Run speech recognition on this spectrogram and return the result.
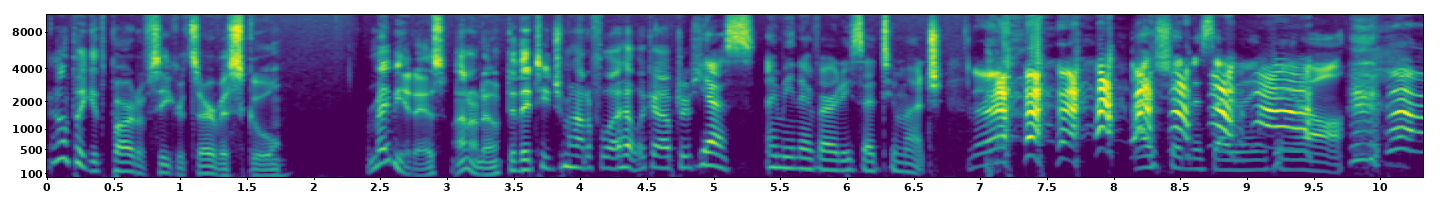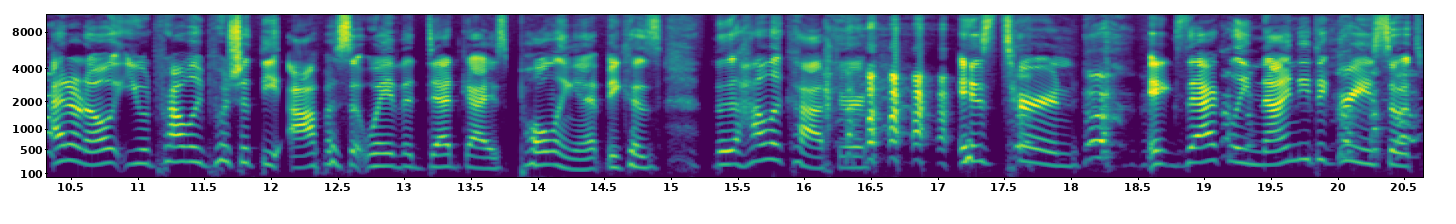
I don't think it's part of Secret Service school. Or maybe it is. I don't know. Did they teach him how to fly helicopters? Yes, I mean I've already said too much. I shouldn't have said anything at all. I don't know. You would probably push it the opposite way the dead guy's pulling it because the helicopter is turned exactly 90 degrees so it's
